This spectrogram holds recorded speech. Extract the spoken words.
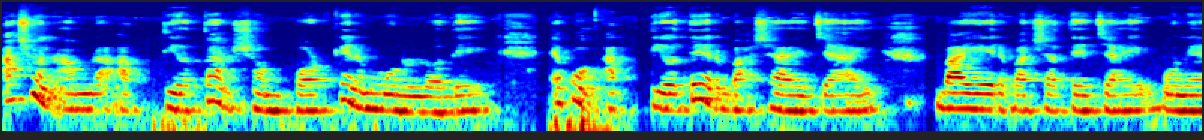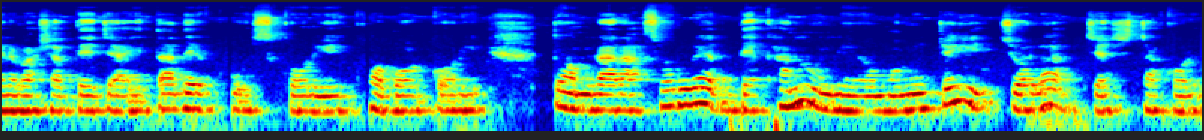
আসুন আমরা আত্মীয়তার সম্পর্কের মূল্য দেই এবং আত্মীয়দের বাসায় যাই, ভাইয়ের বাসাতে যাই, বোনের বাসাতে যাই, তাদের খোঁজ করি, খবর করি। তো আমরা রাসুলের দেখানো নিয়ম অনুযায়ী চলার চেষ্টা করি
